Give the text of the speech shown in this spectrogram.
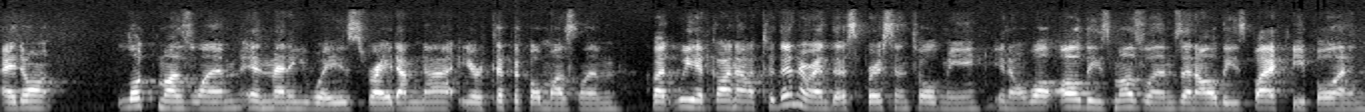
I don't look Muslim in many ways, right? I'm not your typical Muslim. But we had gone out to dinner, and this person told me, you know, well, all these Muslims and all these black people. And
